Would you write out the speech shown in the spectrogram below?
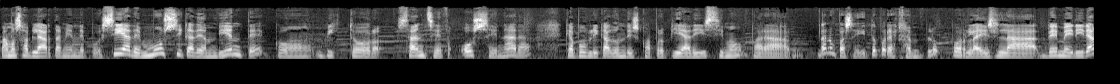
Vamos a hablar también de poesía, de música, de ambiente con Víctor Sánchez Osenara, que ha publicado un disco apropiadísimo para dar un paseíto, por ejemplo, por la isla de Mérida.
